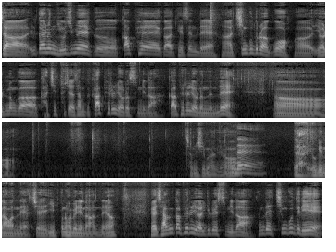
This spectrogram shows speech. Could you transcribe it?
자, 일단은 요즘에 그 카페가 대세인데 아, 친구들하고 어, 10명과 같이 투자해서 함께 카페를 열었습니다. 카페를 열었는데 어 잠시만요. 네. 야, 여기 나왔네요. 제 이쁜 화면이 나왔네요. 네, 작은 카페를 열기로 했습니다. 근데 친구들이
